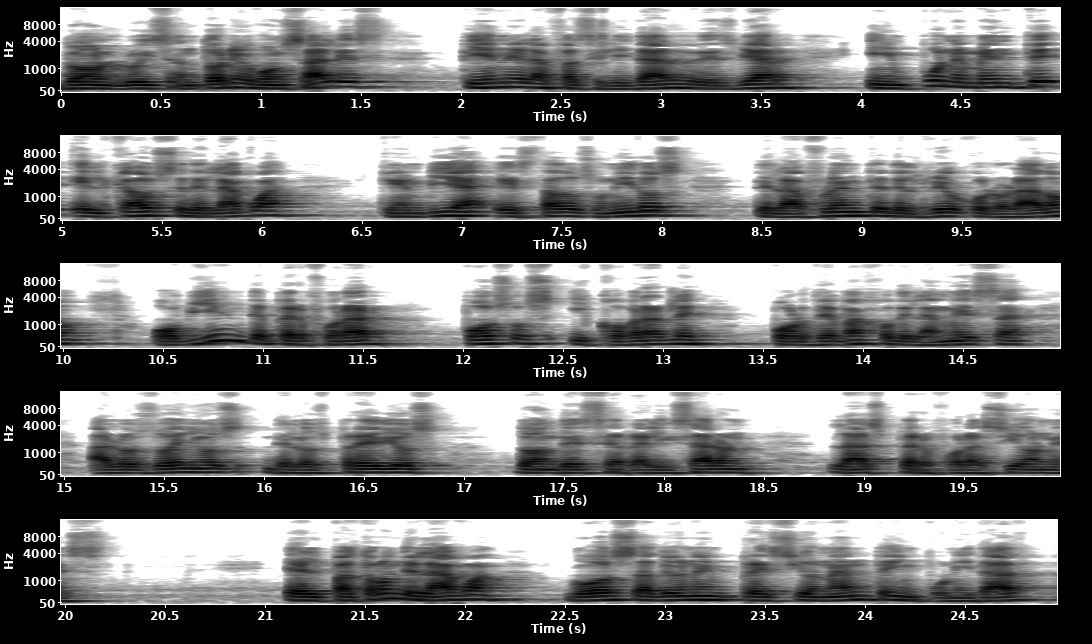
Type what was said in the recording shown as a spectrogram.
Don Luis Antonio González tiene la facilidad de desviar impunemente el cauce del agua que envía Estados Unidos de la fuente del río Colorado o bien de perforar pozos y cobrarle por debajo de la mesa a los dueños de los predios donde se realizaron las perforaciones. El patrón del agua goza de una impresionante impunidad,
